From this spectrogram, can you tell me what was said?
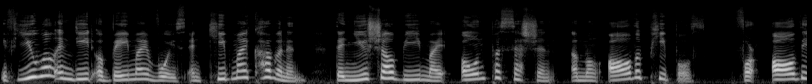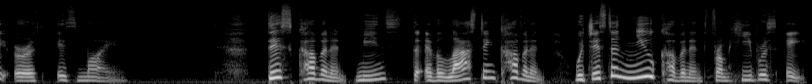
if you will indeed obey my voice and keep my covenant, then you shall be my own possession among all the peoples, for all the earth is mine. This covenant means the everlasting covenant, which is the new covenant from Hebrews 8.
